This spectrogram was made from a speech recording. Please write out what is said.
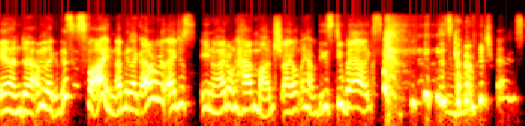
And uh, I'm like, this is fine. I mean, like, I don't really, I just, you know, I don't have much. I only have these two bags, these mm-hmm. garbage bags.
